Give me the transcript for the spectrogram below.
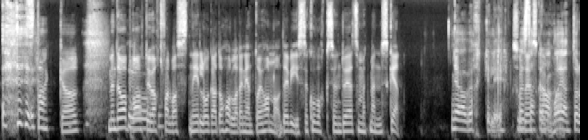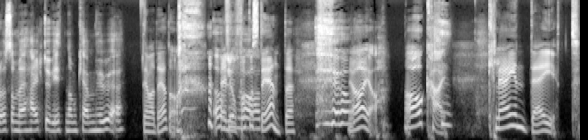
Stakkar. Men det var bra at du i hvert fall var snill og gadd å holde den jenta i hånda. Det viser hvor voksen du er som et menneske. Ja, virkelig. Så Men det du andre jenter da, som er helt uvitende om hvem hun er. Det var det, da. Oh, Jeg lurer på hvordan det endte. Ja, ja. Ok. Klein date.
